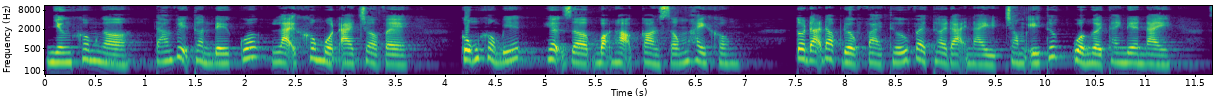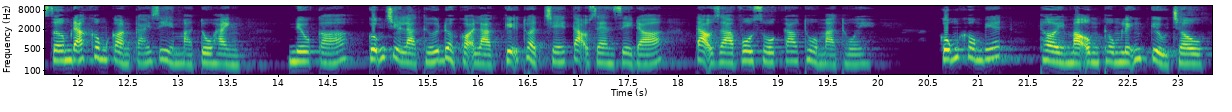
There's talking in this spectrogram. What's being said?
Nhưng không ngờ, tám vị thần đế quốc lại không một ai trở về. Cũng không biết hiện giờ bọn họ còn sống hay không. Tôi đã đọc được vài thứ về thời đại này trong ý thức của người thanh niên này, sớm đã không còn cái gì mà tu hành. Nếu có, cũng chỉ là thứ được gọi là kỹ thuật chế tạo gen gì đó, tạo ra vô số cao thủ mà thôi. Cũng không biết, thời mà ông thống lĩnh Cửu Châu,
